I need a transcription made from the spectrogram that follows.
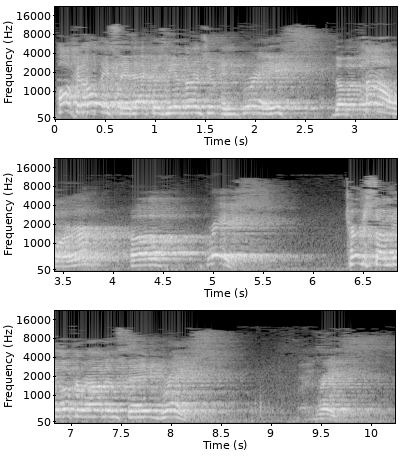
Paul can only say that because he had learned to embrace the power of grace. Turn to somebody, look around, and say, Grace. Grace.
